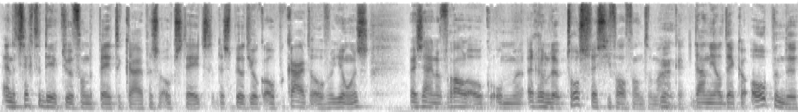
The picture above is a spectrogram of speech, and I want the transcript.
En dat zegt de directeur van de Peter Kuipers ook steeds. Daar speelt hij ook open kaart over. Jongens, wij zijn er vooral ook om eh, er een leuk Tros-festival van te maken. Daniel Dekker opende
